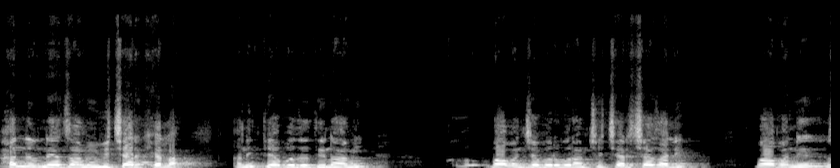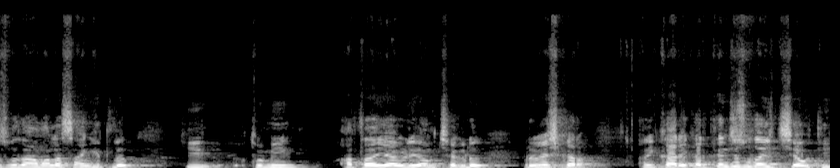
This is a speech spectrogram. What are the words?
हा निर्णयाचा आम्ही विचार केला आणि त्या पद्धतीनं आम्ही बाबांच्या बरोबर आमची चर्चा झाली. बाबांनी सुद्धा आम्हाला सांगितलं की तुम्ही आता यावेळी आमच्याकडं प्रवेश करा. आणि कार्यकर्त्यांची सुद्धा इच्छा होती.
